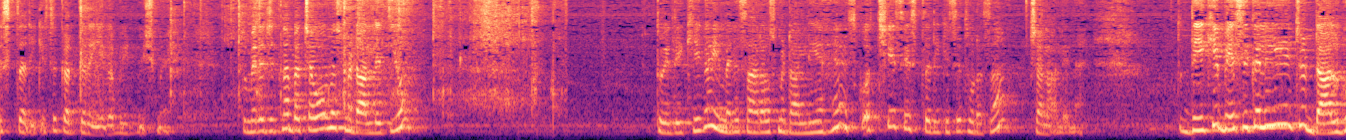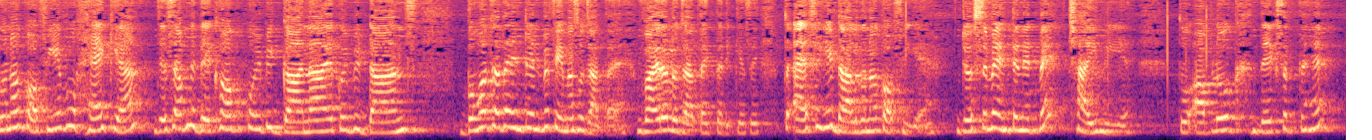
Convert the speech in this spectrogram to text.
इस तरीके से करते रहिएगा बीच बीच में। तो मेरा जितना बचा हुआ मैं उसमें डाल लेती हूँ। तो ये देखिएगा, ये मैंने सारा उसमें डाल लिया है। इसको अच्छे से इस तरीके से थोड़ा सा चला लेना है। तो देखिए बेसिकली जो डालगोना कॉफ़ी है, वो है क्या? जैसे आपने देखा होगा, कोई भी गाना या कोई भी डांस बहुत ज़्यादा इंटरनेट पे फ़ेमस हो जाता है वायरल हो जाता है एक तरीके से। तो ऐसे ये डालगोना कॉफ़ी है, जो उससे मैं इंटरनेट में छाई हुई है। तो आप लोग देख सकते हैं,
